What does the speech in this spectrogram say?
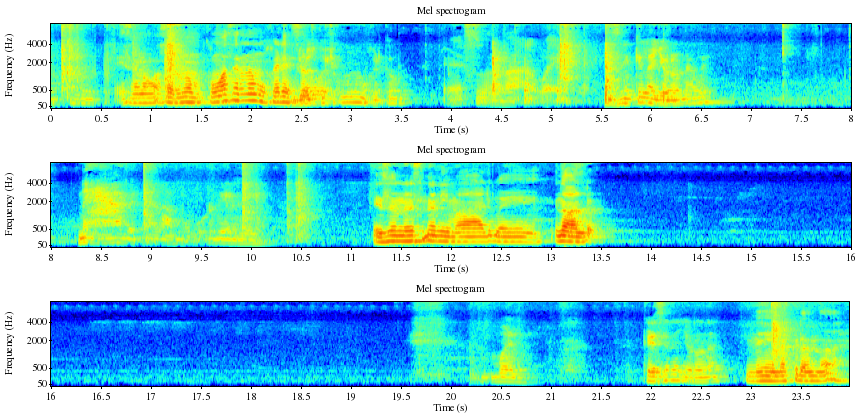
no, cabrón. Eso no va a ser una. ¿Cómo va a ser una mujer Yo eso? lo güey? escucho como una mujer, cabrón. Eso, no, güey. Dicen que la llorona, güey. Nah, vete a la burger, güey. Eso no es un animal, güey. No, al- Bueno. ¿Crees en la llorona? ni, no creo en nada.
